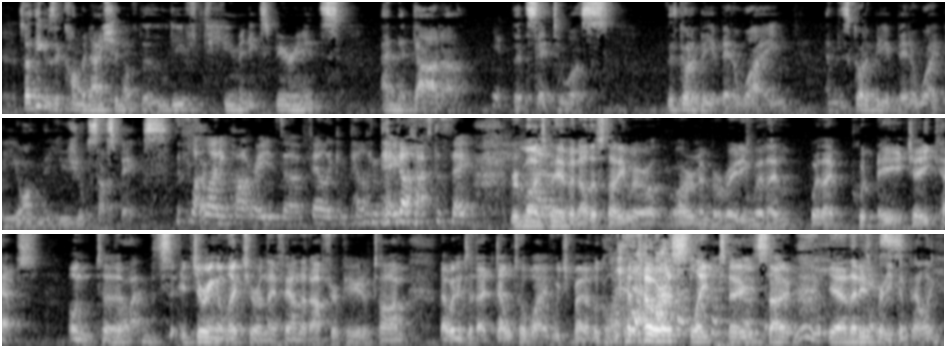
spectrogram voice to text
Yeah. So I think it was a combination of the lived human experience and the data yeah. that said to us, there's got to be a better way, and there's got to be a better way beyond the usual suspects. The flatlining heart rate is a fairly compelling data, I have to say. Reminds um, me of another study where I, remember reading where they where they put EEG caps onto right. during a lecture, and they found that after a period of time, they went into that delta wave, which made it look like they were asleep too. So, yeah, that is yes. pretty compelling.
